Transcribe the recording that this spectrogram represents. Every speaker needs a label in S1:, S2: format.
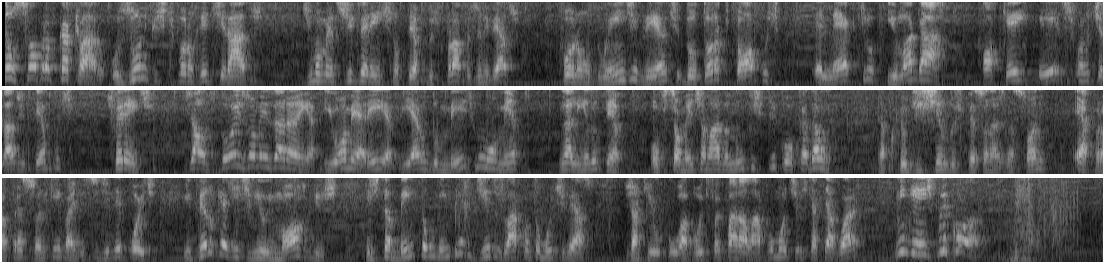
S1: Então, só para ficar claro, os únicos que foram retirados de momentos diferentes no tempo dos próprios universos foram o Duende Verde, Doutor Octopus, Electro e o Lagarto. Ok? Esses foram tirados de tempos diferentes. Já os dois Homens-Aranha e o Homem-Areia vieram do mesmo momento na linha do tempo. Oficialmente a Marvel nunca explicou cada um. Até porque o destino dos personagens da Sony é a própria Sony quem vai decidir depois. E pelo que a gente viu em Morbius, eles também estão bem perdidos lá quanto ao multiverso já que o, o Abutre foi parar lá por motivos que até agora ninguém explicou.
